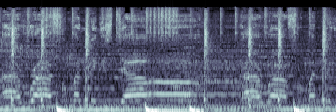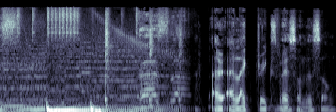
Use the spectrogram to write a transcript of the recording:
I ride for my niggas, dawg. I ride for my niggas. I. I, I like Drake's verse on this song.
